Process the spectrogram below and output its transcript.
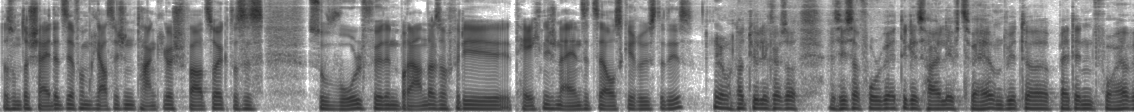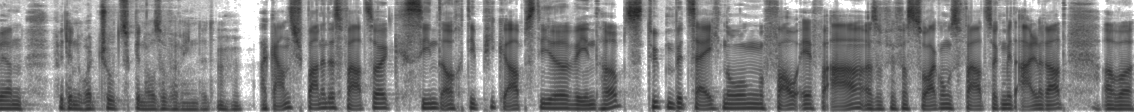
Das unterscheidet sich ja vom klassischen Tanklöschfahrzeug, dass es sowohl für den Brand als auch für die technischen Einsätze ausgerüstet ist. Ja, natürlich. Also es ist ein vollwertiges HLF2 und wird ja bei den Feuerwehren für den Ortsschutz genauso verwendet. Mhm. Ein ganz spannendes Fahrzeug sind auch die Pickups, die ihr erwähnt habt. Typenbezeichnung VFA, also für Versorgungsfahrzeug mit Allrad. Aber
